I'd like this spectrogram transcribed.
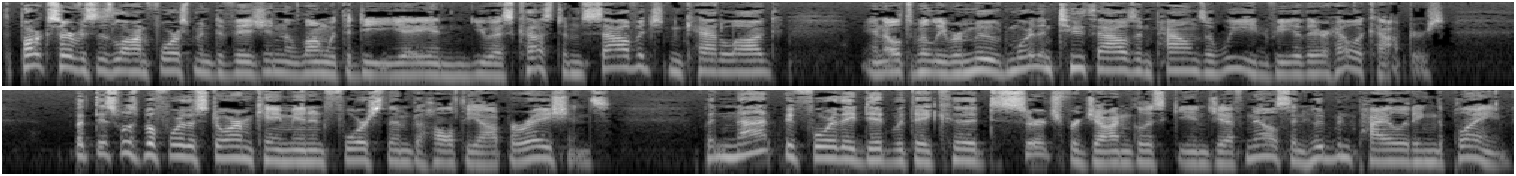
The Park Service's Law Enforcement Division, along with the DEA and U.S. Customs, salvaged and cataloged and ultimately removed more than 2,000 pounds of weed via their helicopters. But this was before the storm came in and forced them to halt the operations. But not before they did what they could to search for John Glisky and Jeff Nelson, who'd been piloting the plane.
